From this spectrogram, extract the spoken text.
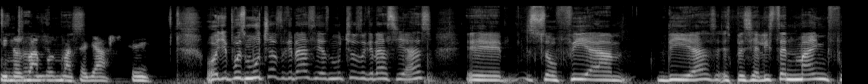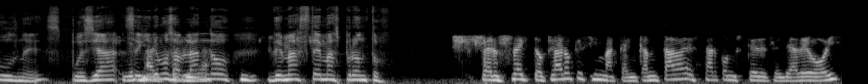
Si nos vamos más. allá, sí. Oye, pues muchas gracias, muchas gracias, eh, Sofía Díaz, especialista en mindfulness. Pues ya seguiremos hablando de más temas pronto. Perfecto, claro que sí, Maca. Encantada de estar con ustedes el día de hoy.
